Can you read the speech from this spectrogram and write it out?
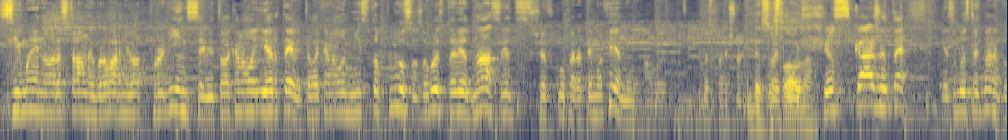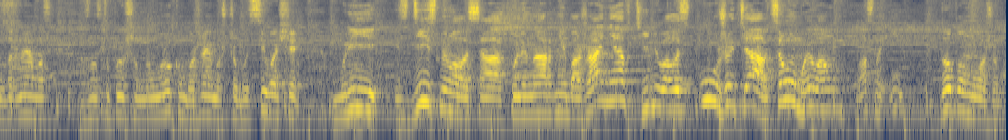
сімейного ресторану броварні «Ват Провінція, від телеканалу ІРТ, від телеканалу Місто Плюс, особисто від нас, від шеф-кухаря Тимофія. Ну, а ви безперечно, Безусловно. ви що скажете. І особисто від мене поздравляємо вас з наступившим новим роком. Бажаємо, щоб усі ваші мрії здійснювалися, а кулінарні бажання втілювались у життя. В цьому ми вам власне і допоможемо.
